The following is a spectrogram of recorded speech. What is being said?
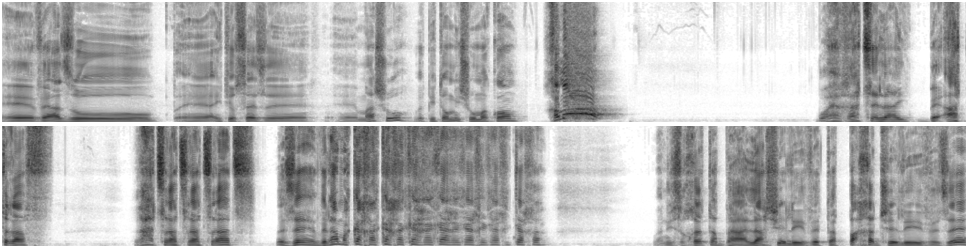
אה, ואז הוא, אה, הייתי עושה איזה אה, משהו, ופתאום משום מקום, חמור! הוא היה רץ אליי באטרף, רץ, רץ, רץ, רץ, וזה, ולמה ככה, ככה, ככה, ככה, ככה, ככה, ככה. ואני זוכר את הבהלה שלי ואת הפחד שלי וזה,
